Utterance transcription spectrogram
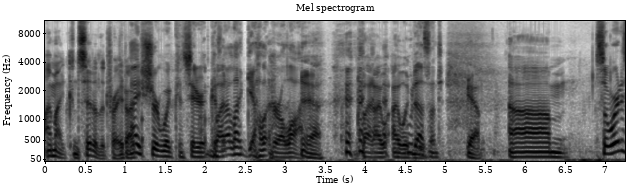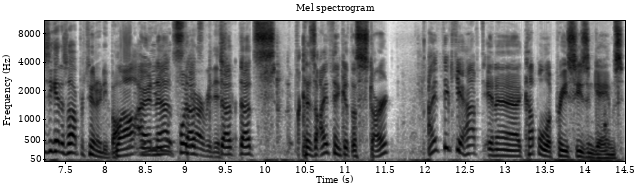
I might consider the trade. I sure would consider it because I like Gallagher a lot. yeah, but I, I would. Who doesn't? Yeah. Um, So where does he get his opportunity, Bob? well, What do you and that's that's, this that, because I think at the start, I think you have to in a couple of preseason games,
